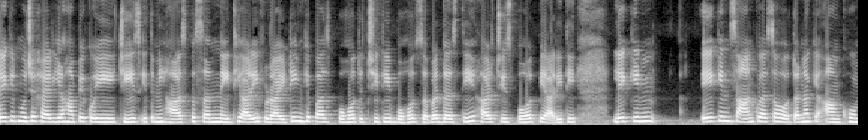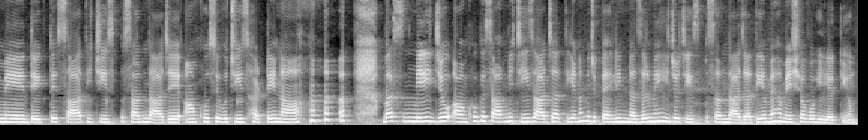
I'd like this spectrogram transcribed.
लेकिन मुझे खैर यहाँ पे कोई चीज़ इतनी हास पसंद नहीं थी। आ रही वैरायटी इनके पास बहुत अच्छी थी, बहुत ज़बरदस्त थी, हर चीज़ बहुत प्यारी थी। लेकिन एक इंसान को ऐसा होता ना कि आँखों में देखते साथ ही चीज़ पसंद आ जाए, आँखों से वो चीज़ हटे ना। बस मेरी जो आँखों के सामने चीज़ आ जाती है ना, मुझे पहली नज़र में ही जो चीज़ पसंद आ जाती है, मैं हमेशा वही लेती हूँ।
